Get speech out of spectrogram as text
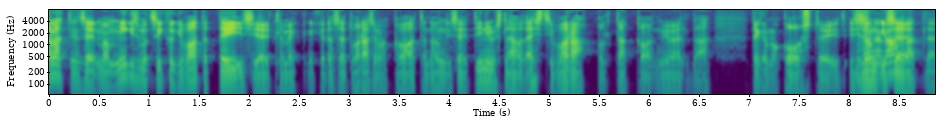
alati on see, ma mingis mõttes ikkagi vaatad teisi ja ütleme, keda sa oled varasemalt ka vaadanud, ongi see, et inimesed lähevad hästi varakult, hakkavad nii-öelda tegema koostööd ja siis ongi see,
